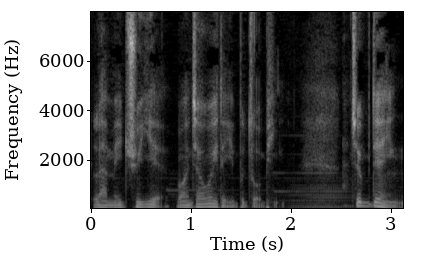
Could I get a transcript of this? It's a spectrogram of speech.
蓝莓之夜》，王家卫的一部作品。这部电影。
